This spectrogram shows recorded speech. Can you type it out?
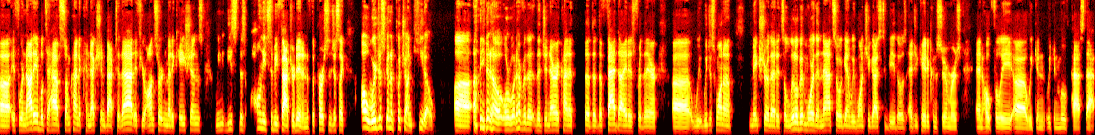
Uh, if we're not able to have some kind of connection back to that if you're on certain medications we need these this all needs to be factored in. And if the person's just like oh we're just going to put you on keto uh, you know or whatever the, the generic kind of the, the, the fad diet is for there uh, we, we just want to make sure that it's a little bit more than that so again we want you guys to be those educated consumers and hopefully uh, we can we can move past that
